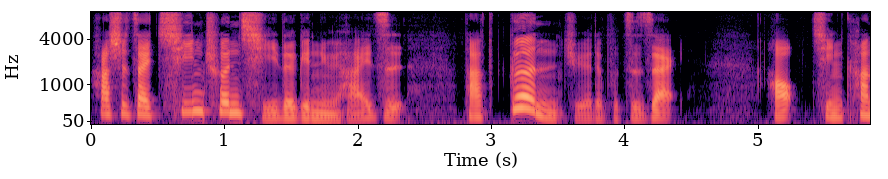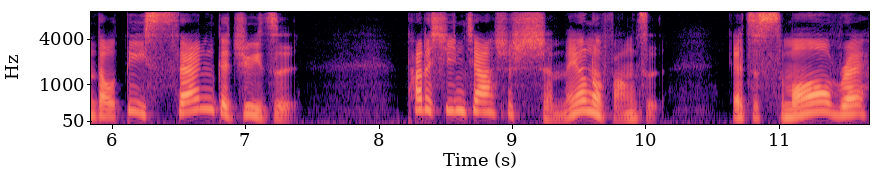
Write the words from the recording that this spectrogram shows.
她是在青春期的一个女孩子，她更觉得不自在。好，请看到第三个句子，她的新家是什么样的房子？It's a small red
